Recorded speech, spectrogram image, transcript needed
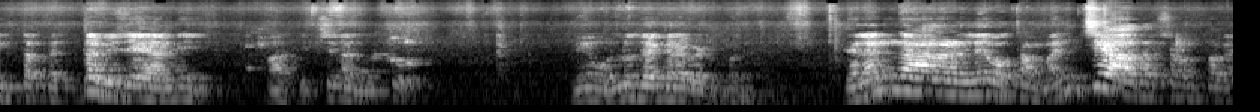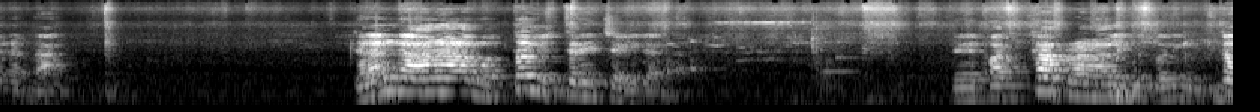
ఇంత పెద్ద విజయాన్ని మాకు ఇచ్చినందుకు మేము ఒళ్ళు దగ్గర పెట్టుకుని తెలంగాణలోనే ఒక మంచి ఆదర్శవంతమైన బ్యాంక్. తెలంగాణ మొత్తం విస్తరించే విధంగా నేను పక్కా ప్రణాళికతో ఇంకా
